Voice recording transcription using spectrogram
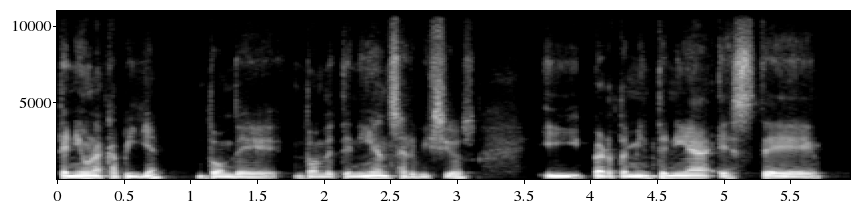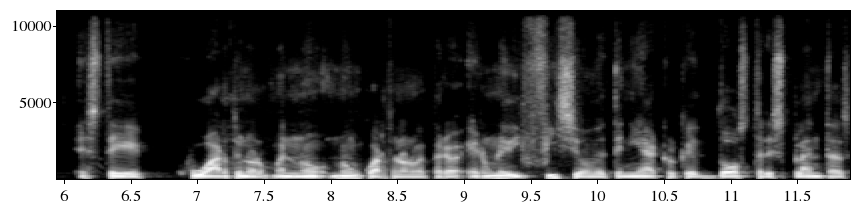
tenía una capilla donde, donde tenían servicios, y, pero también tenía este, este cuarto enorme, no, no un cuarto enorme, pero era un edificio donde tenía creo que dos, tres plantas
